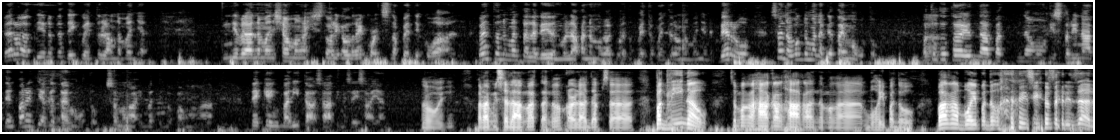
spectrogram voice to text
Pero at the end of the day, kwento lang naman yan. Hindi wala naman siya mga historical records na pwede kuhaan. Kwento naman talaga yun. Wala ka na magagawa. Kwento-kwento lang naman yan. eh. Pero, sana wag naman agad tayo mauto. Matuto tayo dapat ng history natin para hindi agad tayo mauto sa mga iba't iba pang mga pekeng balita sa ating saysayan. Okay. Maraming salamat, ano, Carla Dap, sa paglinaw sa mga hakang-haka na mga buhay pa daw. Baka buhay pa daw si Jose Rizal.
